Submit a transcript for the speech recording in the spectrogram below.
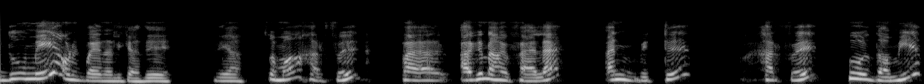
எதுவுமே அவனுக்கு பயனளிக்காது இல்லையா? ஸோ மா ஹர்ஃபு அகுனா ஃபேல அன் விட்டு ஹர்ஃபு ஹூ தமீர்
